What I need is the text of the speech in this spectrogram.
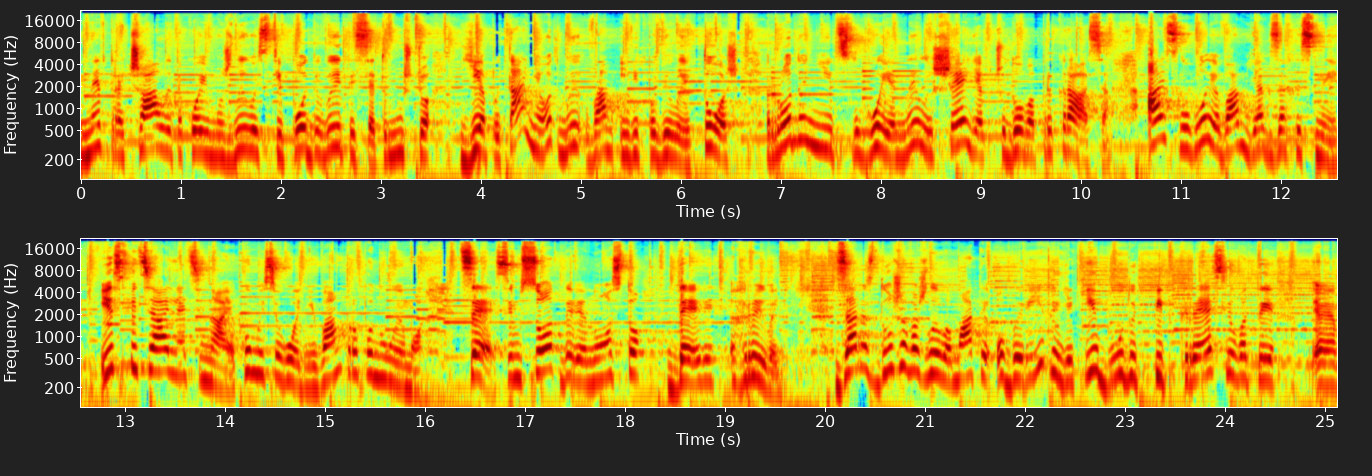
не втрачали такої можливості подивитися, тому що є питання, от ми вам і відповіли. Тож родоніт слугує не лише як чудова прикраса, а й слугує вам як захисник. І спеціальна ціна, яку ми сьогодні вам пропонуємо, це 799 гривень. Зараз дуже важливо мати оберіги, які будуть підкреслювати е,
